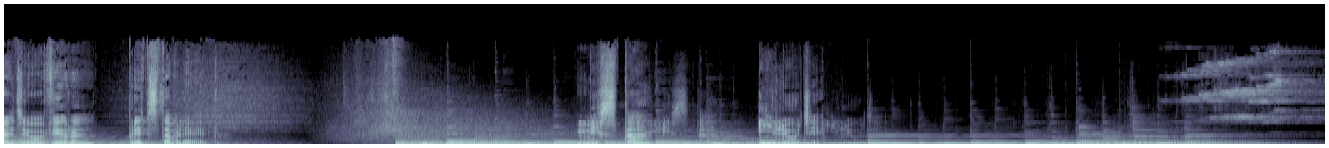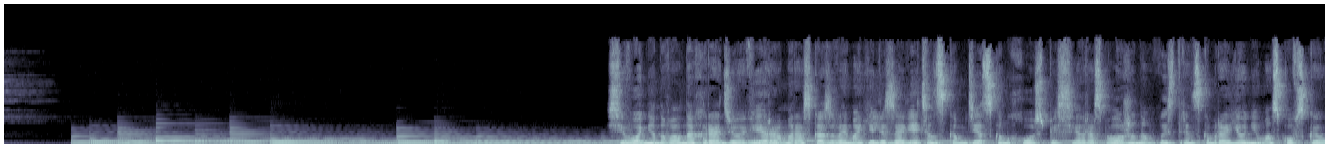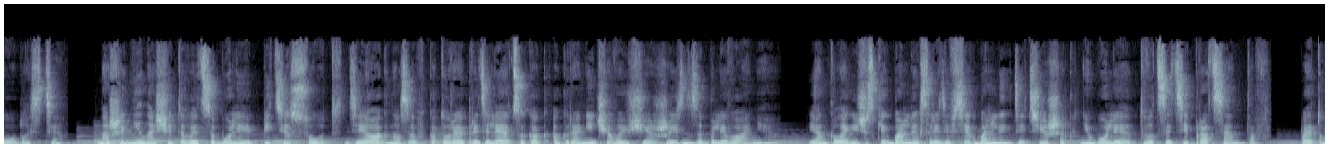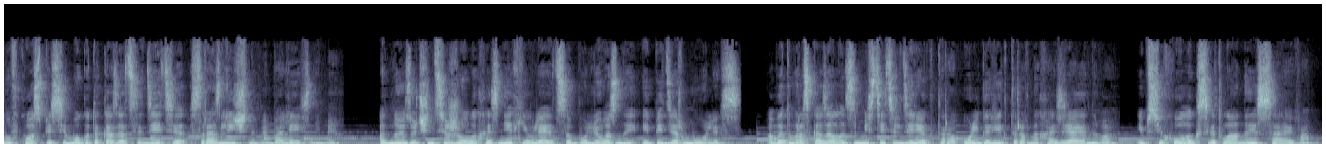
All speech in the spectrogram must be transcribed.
Радио «Вера» представляет. Места и люди. Сегодня на волнах радио «Вера» мы рассказываем о Елизаветинском детском хосписе, расположенном в Истринском районе Московской области – наши дни насчитывается более 500 диагнозов, которые определяются как ограничивающие жизнь заболевания. И онкологических больных среди всех больных детишек не более 20%. Поэтому в хосписе могут оказаться дети с различными болезнями. Одной из очень тяжелых из них является булезный эпидермолиз. Об этом рассказала заместитель директора Ольга Викторовна Хозяинова и психолог Светлана Исаева.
